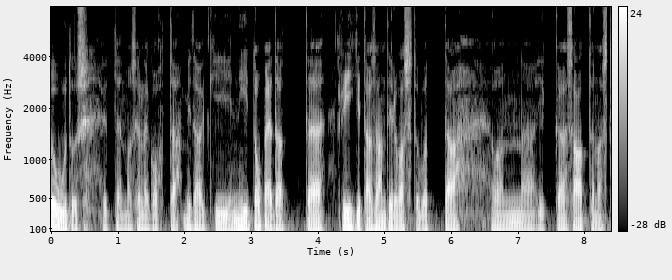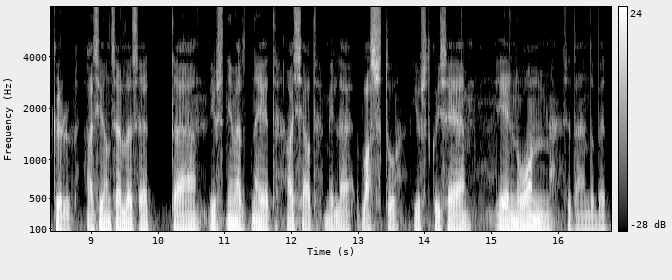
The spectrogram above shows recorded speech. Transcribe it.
õudus, ütlen ma selle kohta, midagi nii tobedat äh, riigi tasandil vastu võtta on äh, ikka saatanast küll. asi on selles, et äh, just nimelt need asjad, mille vastu justkui see eelnõu on, see tähendab, et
